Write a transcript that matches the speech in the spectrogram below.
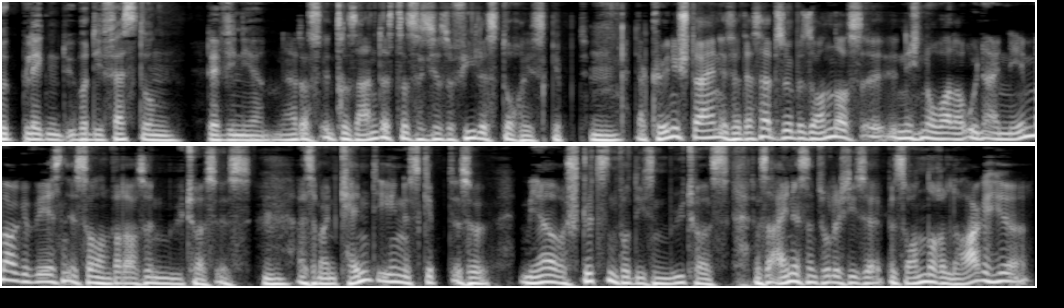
rückblickend über die Festung definieren? Ja, das Interessante ist, dass es hier so viele Stories gibt. Mhm. Der Königstein ist ja deshalb so besonders, äh, nicht nur weil er uneinnehmbar gewesen ist, sondern weil er so ein Mythos ist. Mhm. Also man kennt ihn, es gibt also mehrere Stützen für diesen Mythos. Das eine ist natürlich diese besondere Lage hier.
